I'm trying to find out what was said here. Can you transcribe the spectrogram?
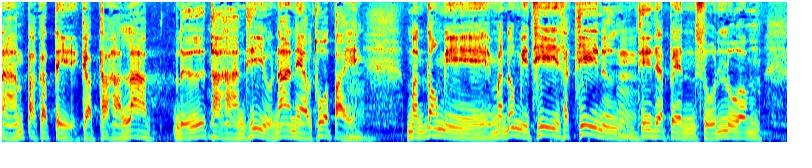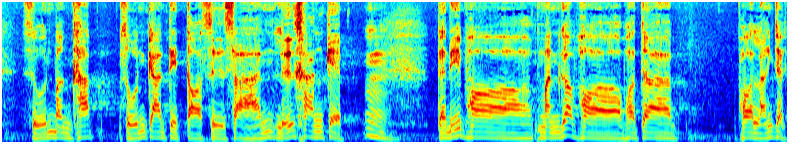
นามปกติกับทหารราบ หรือทหารที่อยู่หน้าแนวทั่วไป มันต้องมีมันต้องมีที่สักที่หนึ่งที่จะเป็นศูนย์รวม ศูนย์บังคับ ศูนย์การติดต่อสื่อสารหรือคลังเก็บแต่นี้พอมันก็พอพอจะพอหลังจาก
